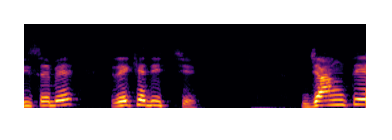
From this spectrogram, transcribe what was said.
হিসেবে রেখে দিচ্ছে। জাংতে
